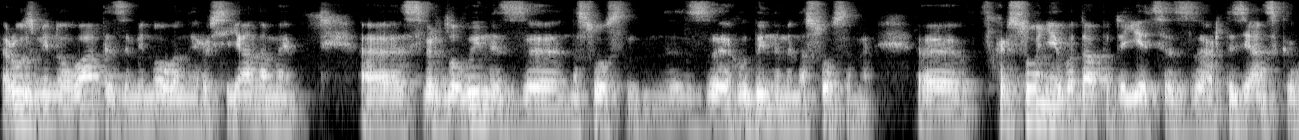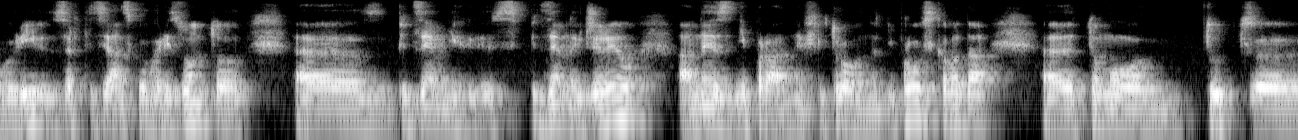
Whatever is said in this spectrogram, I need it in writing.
розмінувати заміновані росіянами е, свердловини з насос з глибинними насосами. Е, В Херсоні вода подається з артезіанського з артезіанського горизонту е, з підземних з підземних джерел, а не з Дніпра, не фільтрована Дніпровська вода. Тому тут, е,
